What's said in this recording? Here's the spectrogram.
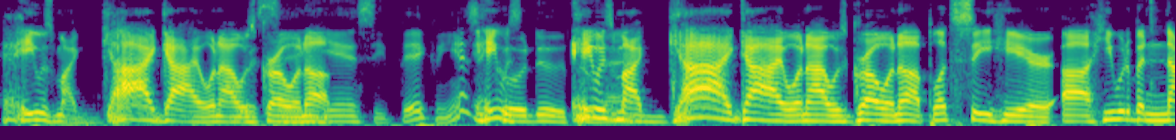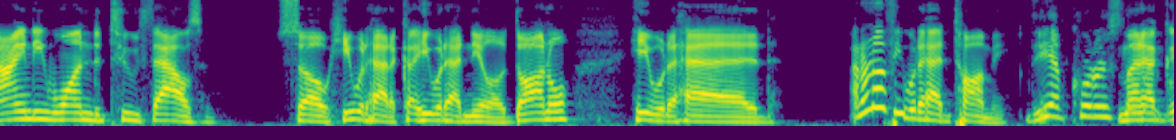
He was my guy guy when I was Let's growing see, up. Yancey Thigpen. Yancey he cool was dude. he too, was my guy guy when I was growing up. Let's see here. Uh, he would have been 91 to 2000. So he would have had a he would have had Neil O'Donnell. He would have had I don't know if he would have had Tommy. Did he have quarters? Might have, Kordell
